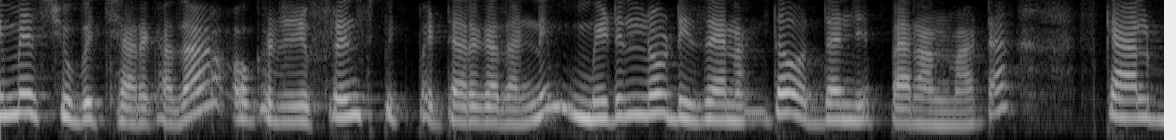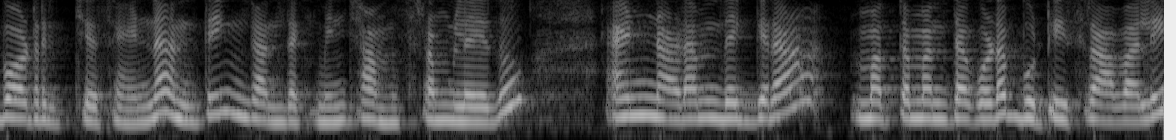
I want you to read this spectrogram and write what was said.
ఇమేజ్ చూపించారు కదా ఒకటి రిఫరెన్స్ పిక్ పెట్టారు కదండి. మిడిల్లో డిజైన్ అంతా వద్దని చెప్పారనమాట స్కాల్ప్ బార్డర్ ఇచ్చేసేయండి అంతే. ఇంక అంతకు మించి అవసరం లేదు. అండ్ నడం దగ్గర మొత్తం అంతా కూడా బుటీస్ రావాలి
